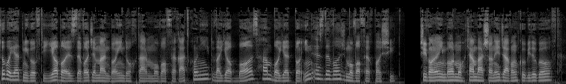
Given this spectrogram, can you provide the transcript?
تو باید می‌گفتی یا با ازدواج من با این دختر موافقت کنید و یا باز هم باید با این ازدواج موافق باشید. شیوانه این بار محکم بر شانه جوان کوبید و گفت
